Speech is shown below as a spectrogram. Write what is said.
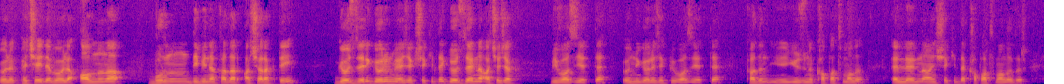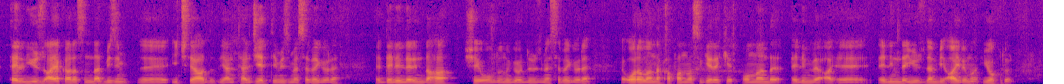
böyle peçeyi de böyle alnına burnunun dibine kadar açarak değil gözleri görülmeyecek şekilde gözlerini açacak bir vaziyette önünü görecek bir vaziyette kadın e, yüzünü kapatmalı ellerini aynı şekilde kapatmalıdır. El yüz ayak arasında bizim e, içtihadı yani tercih ettiğimiz mezhebe göre e, delillerin daha şey olduğunu gördüğünüz mezhebe göre e, oralarında kapanması gerekir. Onların da elin ve e, elinde yüzden bir ayrımı yoktur.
